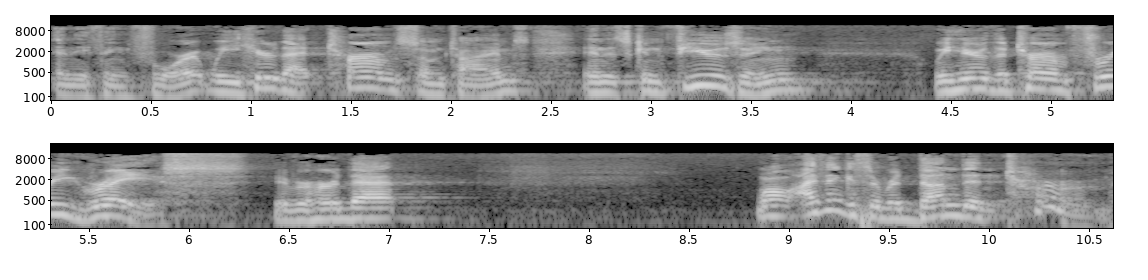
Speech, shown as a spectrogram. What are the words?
anything for it. We hear that term sometimes and it's confusing. We hear the term free grace. You ever heard that? Well, I think it's a redundant term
